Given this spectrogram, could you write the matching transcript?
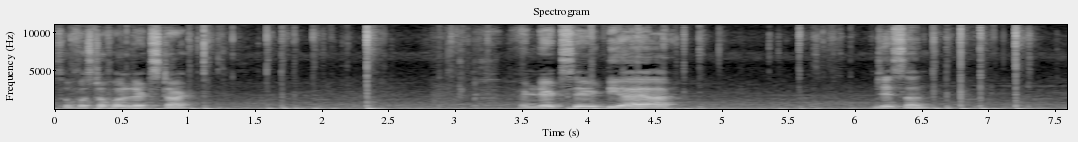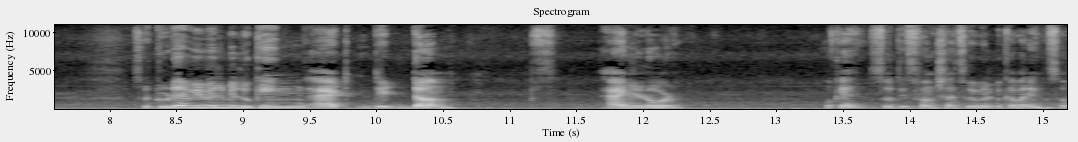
So first of all let's start. And let's say dir json so today we will be looking at the dump and load. Okay? So these functions we will be covering. So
